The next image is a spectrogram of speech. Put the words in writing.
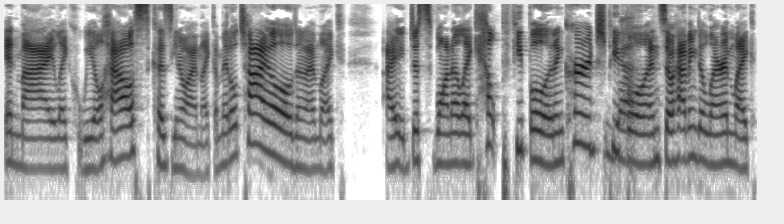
in my like wheelhouse because you know i'm like a middle child and i'm like i just want to like help people and encourage people yeah. and so having to learn like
